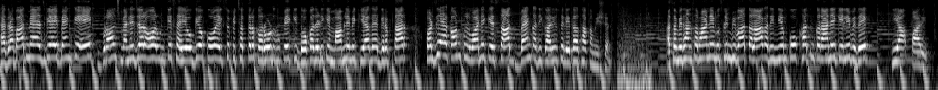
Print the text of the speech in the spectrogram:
हैदराबाद में एसबीआई बैंक के एक ब्रांच मैनेजर और उनके सहयोगियों को 175 करोड़ रुपए की धोखाधड़ी के मामले में किया गया गिरफ़्तार। फर्जी अकाउंट खुलवाने के साथ बैंक अधिकारियों से लेता था कमीशन। असम विधानसभा ने मुस्लिम विवाद तलाक अधिनियम को खत्म कराने के लिए विधेयक किया पारित।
